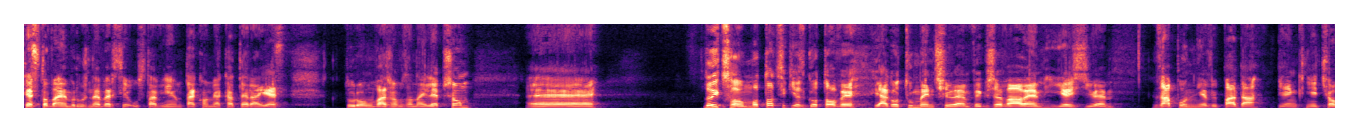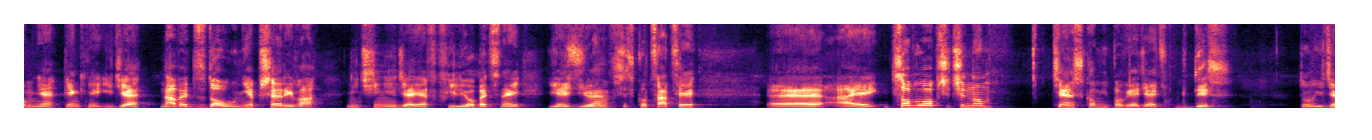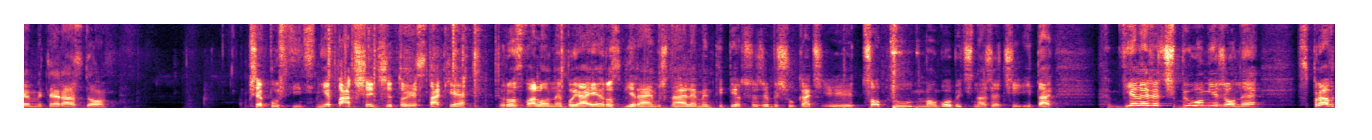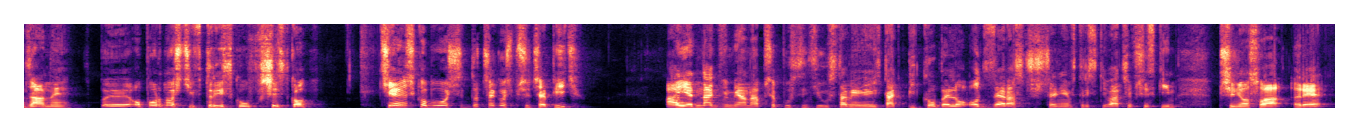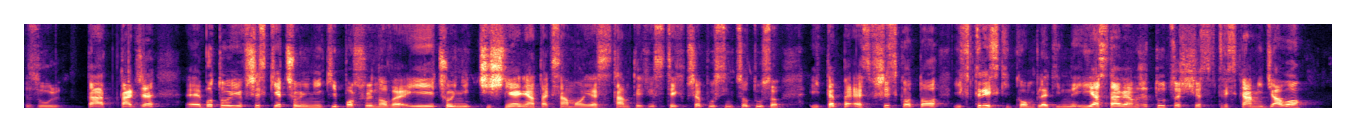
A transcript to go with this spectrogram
Testowałem różne wersje, ustawiłem taką, jaka teraz jest, którą uważam za najlepszą. E, no i co? Motocykl jest gotowy. Ja go tu męczyłem, wygrzewałem, jeździłem. Zapłon nie wypada, pięknie ciągnie, pięknie idzie. Nawet z dołu nie przerywa, nic się nie dzieje w chwili obecnej. Jeździłem, wszystko cacy. E, a co było przyczyną? Ciężko mi powiedzieć, gdyż tu idziemy teraz do przepustnic, nie patrzeć, że to jest takie rozwalone, bo ja je rozbierałem już na elementy pierwsze, żeby szukać, y, co tu mogło być na rzeczy. I tak, wiele rzeczy było mierzone, sprawdzane, y, oporności wtrysków, wszystko. Ciężko było się do czegoś przyczepić, a jednak wymiana przepustnic i ustawienie ich tak picobello od zera z czyszczeniem wtryskiwaczy wszystkim przyniosła rezultat. Także, e, bo tu wszystkie czujniki poszły nowe i czujnik ciśnienia tak samo jest z tamtych, z tych przepustnic co tu są i TPS, wszystko to i wtryski komplet inny i ja stawiam, że tu coś się z wtryskami działo,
